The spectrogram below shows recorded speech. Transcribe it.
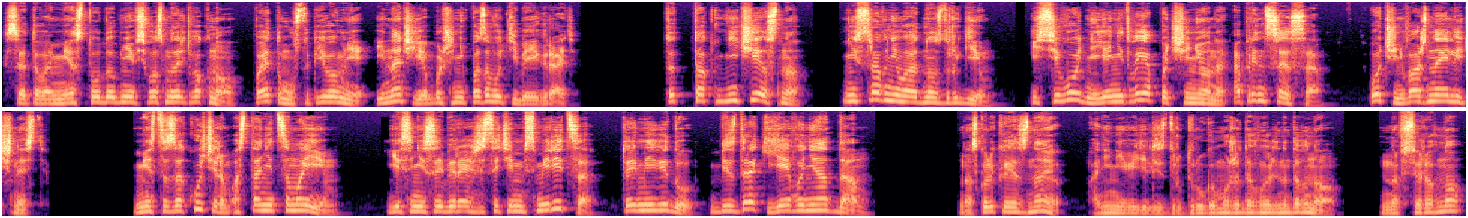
С этого места удобнее всего смотреть в окно, поэтому уступи во мне, иначе я больше не позову тебя играть. Т так нечестно. Не сравнивай одно с другим. И сегодня я не твоя подчиненная, а принцесса. Очень важная личность. Место за кучером останется моим. Если не собираешься с этим смириться, то имей в виду, без драки я его не отдам. Насколько я знаю, они не виделись друг другом уже довольно давно, но все равно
